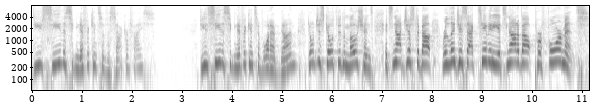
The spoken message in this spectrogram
do you see the significance of the sacrifice? Do you see the significance of what I've done? Don't just go through the motions. It's not just about religious activity, it's not about performance,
